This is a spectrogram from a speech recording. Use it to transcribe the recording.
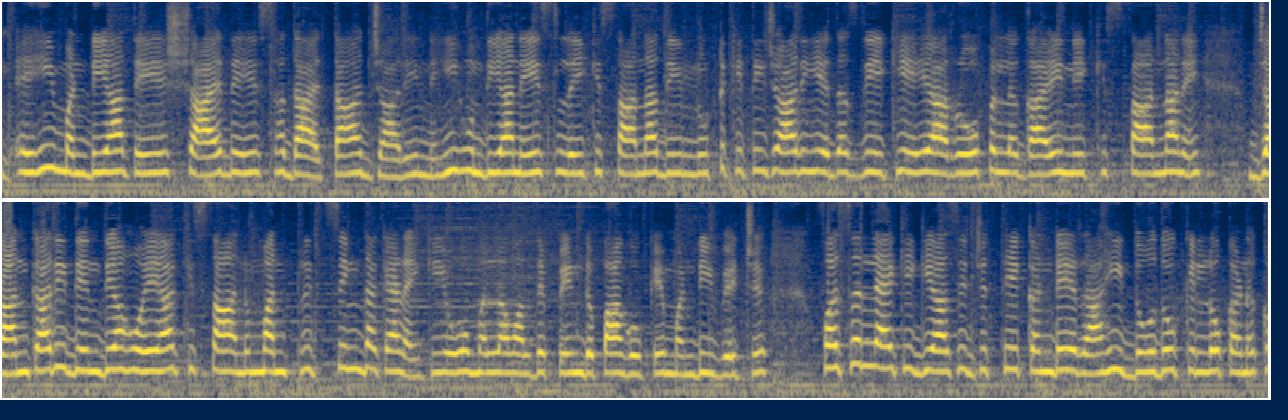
ਇਹੀ ਮੰਡੀਆਂ ਤੇ ਸ਼ਾਇਦ ਇਹ ਹਦਾਇਤਾਂ ਜਾਰੀ ਨਹੀਂ ਹੁੰਦੀਆਂ ਨੇ। ਇਸ ਲਈ ਕਿਸਾਨਾਂ ਦੀ ਲੁੱਟ ਕੀਤੀ ਜਾ ਰਹੀ ਹੈ। ਦੱਸਦੀ ਕਿ ਇਹ ਆਰੋਪ ਲਗਾਏ ਨੇ। ਕਿਸਾਨਾਂ ਨੇ ਜਾਣਕਾਰੀ ਦਿੰਦਿਆਂ ਹੋਇਆ ਕਿਸਾਨ ਮਨਪ੍ਰੀਤ ਸਿੰਘ ਦਾ ਕਹਿਣਾ ਹੈ ਕਿ ਉਹ ਮੱਲਾਵਾਲ ਦੇ ਪਿੰਡ ਭਾਗੋ ਕੇ ਮੰਡੀ ਵਿੱਚ ਫਸਲ ਲੈ ਕੇ ਗਿਆ ਸੀ, ਜਿੱਥੇ ਕੰਡੇ ਰਾਹੀਂ 2-2 ਕਿਲੋ ਕਣਕ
